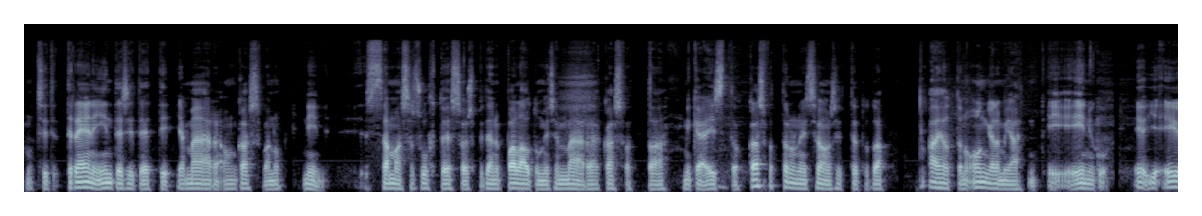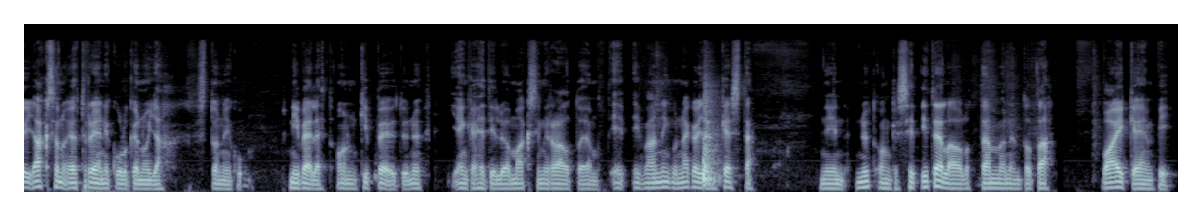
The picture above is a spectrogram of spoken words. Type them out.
mutta sitten treeni-intensiteetti ja määrä on kasvanut, niin samassa suhteessa olisi pitänyt palautumisen määrää kasvattaa, mikä ei sitten ole kasvattanut, niin se on sitten tota, aiheuttanut ongelmia, että ei, ei, niin kuin, ei, ei ole jaksanut ja treeni kulkenut ja sitten on niin kuin, nivelet on kipeytynyt, enkä heti lyö maksimirautoja, mutta ei, ei vaan niin kuin näköjään kestä. Niin nyt onkin sitten itsellä ollut tämmöinen tota, vaikeampi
